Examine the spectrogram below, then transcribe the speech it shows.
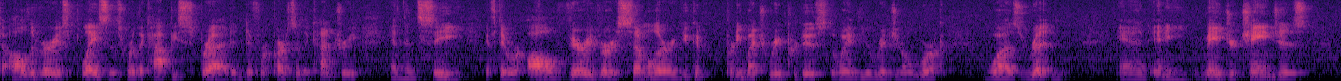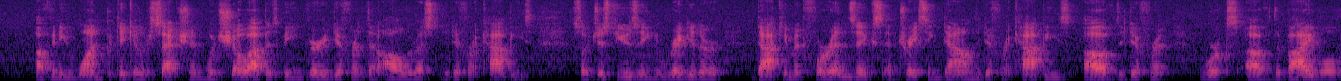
to all the various places where the copies spread in different parts of the country and then see if they were all very, very similar. You could pretty much reproduce the way the original work was written. And any major changes of any one particular section would show up as being very different than all the rest of the different copies. So just using regular document forensics and tracing down the different copies of the different works of the Bible,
